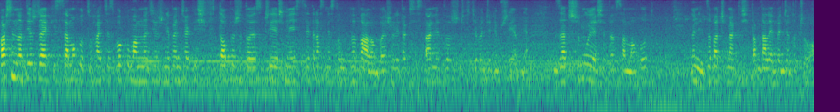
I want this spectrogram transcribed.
Właśnie nadjeżdża jakiś samochód, słuchajcie, z boku mam nadzieję, że nie będzie jakieś wtopy, że to jest czyjeś miejsce i teraz mnie stąd wywalą, bo jeżeli tak się stanie, to rzeczywiście będzie nieprzyjemnie. Zatrzymuje się ten samochód. No nic, zobaczymy jak to się tam dalej będzie toczyło.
